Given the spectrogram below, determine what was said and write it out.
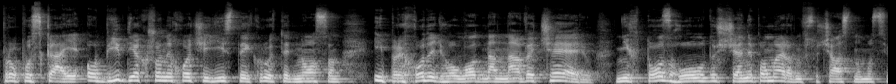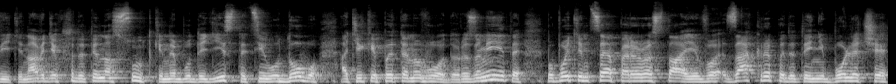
пропускає обід, якщо не хоче їсти і крутить носом, і приходить голодна на вечерю. Ніхто з голоду ще не помер в сучасному світі. Навіть якщо дитина сутки не буде їсти цілу добу, а тільки питиме воду. Розумієте? Бо потім це переростає в закрепи, дитині боляче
